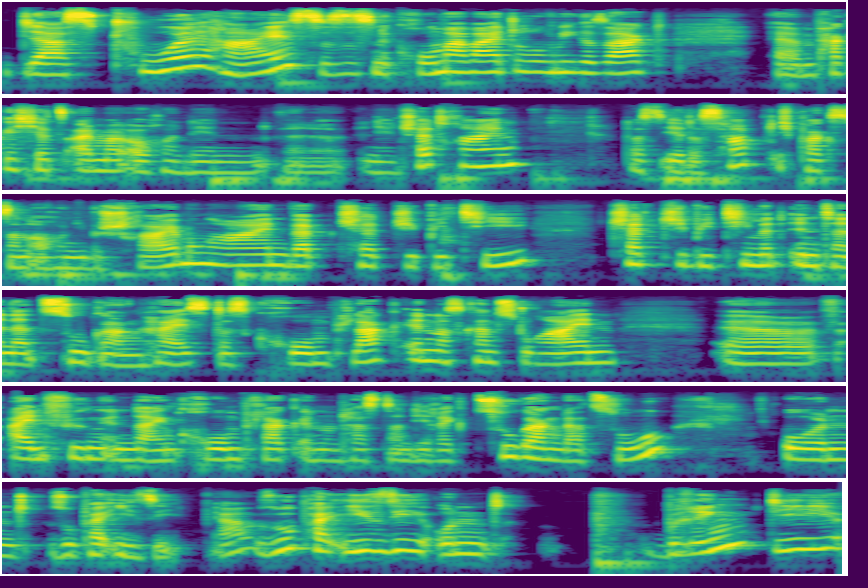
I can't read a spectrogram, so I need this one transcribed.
das Tool heißt, das ist eine Chrome-Erweiterung, wie gesagt, ähm, packe ich jetzt einmal auch in den, äh, in den Chat rein dass ihr das habt. Ich packe es dann auch in die Beschreibung rein. WebChat GPT. ChatGPT mit Internetzugang heißt das Chrome-Plugin. Das kannst du rein äh, einfügen in dein Chrome-Plugin und hast dann direkt Zugang dazu. Und super easy. Ja, super easy und bringt die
